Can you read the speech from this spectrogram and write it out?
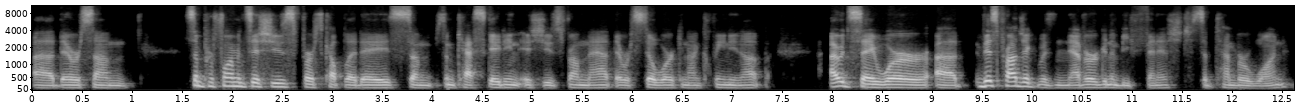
Uh, there were some some performance issues first couple of days, some some cascading issues from that that we're still working on cleaning up. I would say we're uh, this project was never going to be finished September one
